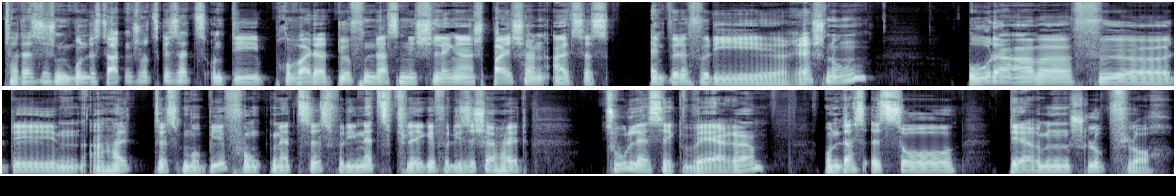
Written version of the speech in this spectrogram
tatsächlich ein Bundesdatenschutzgesetz und die Provider dürfen das nicht länger speichern, als es entweder für die Rechnung oder aber für den Erhalt des Mobilfunknetzes, für die Netzpflege, für die Sicherheit zulässig wäre. Und das ist so deren Schlupfloch.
